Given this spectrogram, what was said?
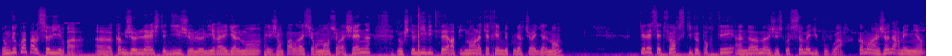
Donc de quoi parle ce livre? Euh, Comme je l'ai, je t'ai dit, je le lirai également et j'en parlerai sûrement sur la chaîne. Donc je te lis vite fait rapidement la quatrième de couverture également. Quelle est cette force qui peut porter un homme jusqu'au sommet du pouvoir? Comment un jeune Arménien,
